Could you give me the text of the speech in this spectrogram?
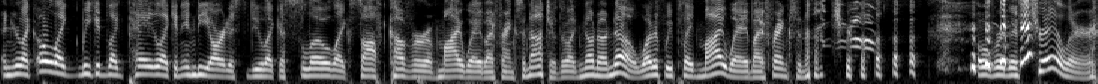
and you're like oh like we could like pay like an indie artist to do like a slow like soft cover of my way by frank sinatra they're like no no no what if we played my way by frank sinatra over this trailer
